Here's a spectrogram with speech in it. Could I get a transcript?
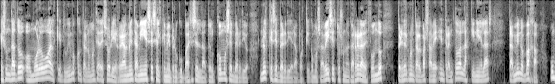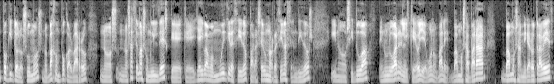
es un dato homólogo al que tuvimos contra el Numancia de Soria. Y realmente a mí ese es el que me preocupa, ese es el dato, el cómo se perdió, no el que se perdiera, porque como sabéis, esto es una carrera de fondo. Perder contra el Barça B entra en todas las quinielas, también nos baja un poquito los humos, nos baja un poco al barro, nos, nos hace más humildes, que, que, ya íbamos muy crecidos para ser unos recién ascendidos, y nos sitúa en un lugar en el que, oye, bueno, vale, vamos a parar, vamos a mirar otra vez,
